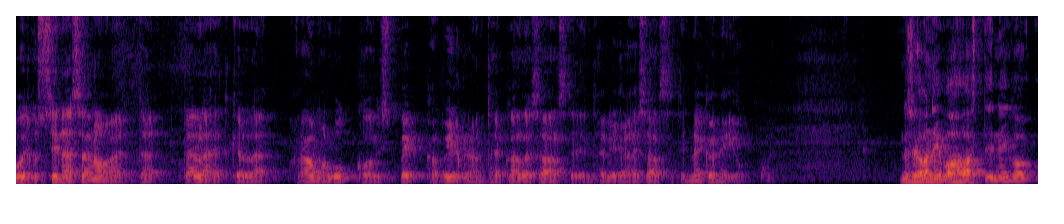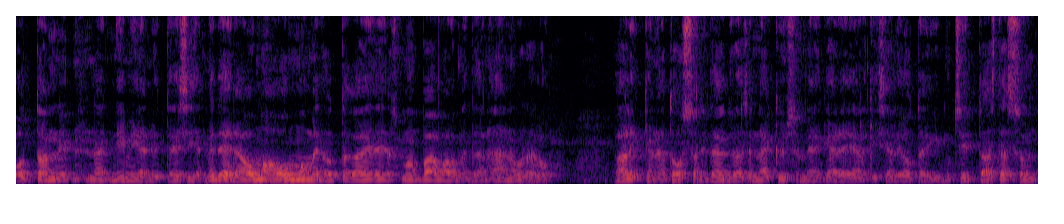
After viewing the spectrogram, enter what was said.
Voitko sinä sanoa, että tällä hetkellä Rauman lukko olisi Pekka Virran tai Kalle Saalstetin tai Virra ja Saalstetin näköinen joukkue? No se on niin vahvasti niin ottaa näitä nimiä nyt esiin. Me tehdään oma hommamme totta kai, ja jos mä oon päävalmentajana hän urheilu päällikkönä tuossa, niin täytyy se näkyä se meidän kädenjälki siellä jotenkin. Mutta sitten taas tässä on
